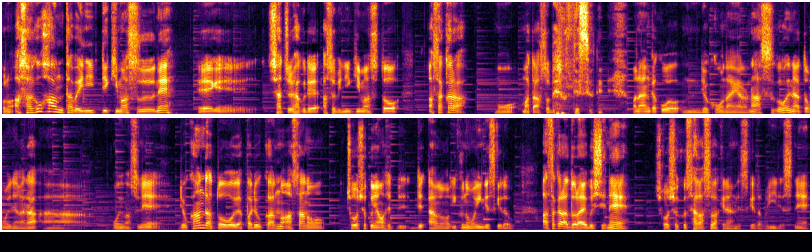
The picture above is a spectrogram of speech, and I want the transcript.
この朝ごはん食べに行ってきますね。えー、車中泊で遊びに行きますと、朝からもうまた遊べるんですよね。まあ、なんかこう、うん、旅行なんやろな。すごいなと思いながら、あ思いますね。旅館だと、やっぱ旅館の朝の朝食に合わせてで、あの、行くのもいいんですけど、朝からドライブしてね、朝食探すわけなんですけども、いいですね。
